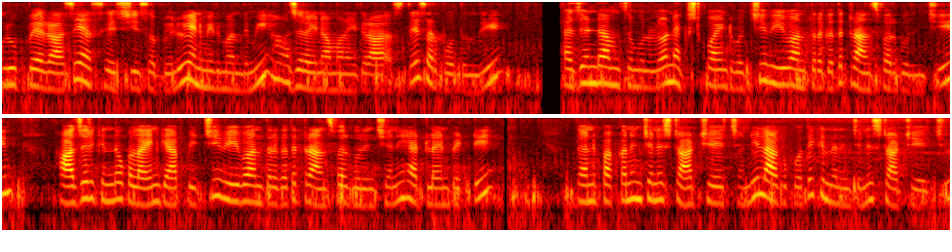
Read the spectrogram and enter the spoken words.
గ్రూప్ పేరు రాసి ఎస్హెచ్జి సభ్యులు ఎనిమిది మందిని హాజరైనామని అయితే రాస్తే సరిపోతుంది. అజెండా అంశములలో నెక్స్ట్ పాయింట్ వచ్చి వివో అంతర్గత ట్రాన్స్ఫర్ గురించి. హాజరు కింద ఒక లైన్ గ్యాప్ ఇచ్చి వివో అంతర్గత ట్రాన్స్ఫర్ గురించి అని హెడ్లైన్ పెట్టి దాన్ని పక్క నుంచనే స్టార్ట్ చేయొచ్చండి. లేకపోతే కింద నుంచి స్టార్ట్ చేయొచ్చు.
